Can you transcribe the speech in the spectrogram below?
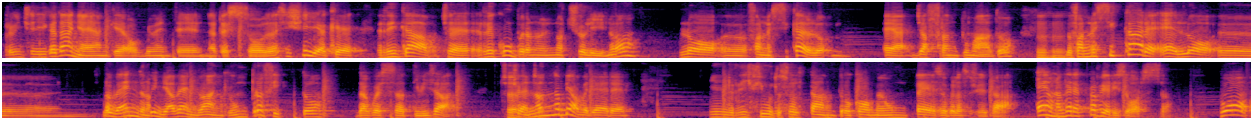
provincia di Catania e anche ovviamente nel resto della Sicilia che ricav- cioè, recuperano il nocciolino lo eh, fanno essiccare, lo, è già frantumato, uh-huh. lo fanno essiccare e lo, eh, lo, vendono, quindi avendo anche un profitto da questa attività. Certo. Cioè non dobbiamo vedere il rifiuto soltanto come un peso per la società, è una vera e propria risorsa. Può,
